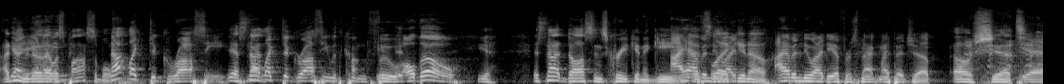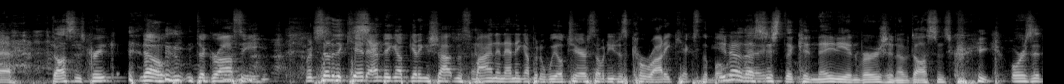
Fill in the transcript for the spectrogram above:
I didn't Yeah, even know yeah, that I was mean, possible. Not like Degrassi. Yeah, it's not, like Degrassi with kung fu. It- it- although yeah, it's not Dawson's Creek and a gi. I have it's a new like idea. you know. I have a new idea for Smack My Pitch Up. oh shit. Yeah. Dawson's Creek. No, Degrassi. Instead of the kid ending up getting shot in the spine and ending up in a wheelchair, somebody just karate kicks the bullet. You know that's away. just the Canadian version of Dawson's Creek, or is it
